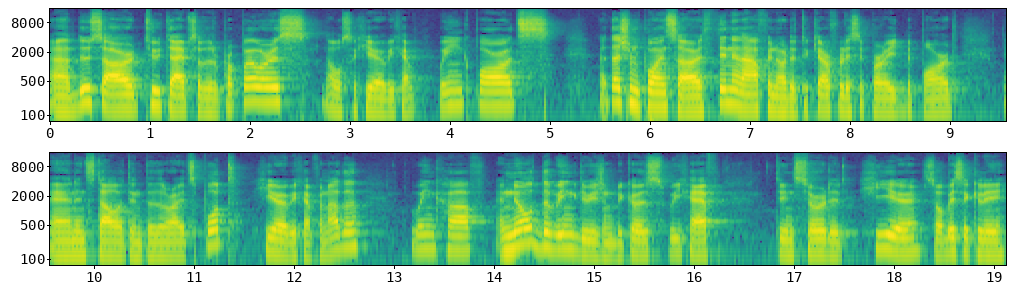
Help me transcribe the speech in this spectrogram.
Uh, those are two types of the propellers, also here we have wing parts. Attachment points are thin enough in order to carefully separate the part and install it into the right spot. Here we have another wing half. And note the wing division because we have to insert it here. So basically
